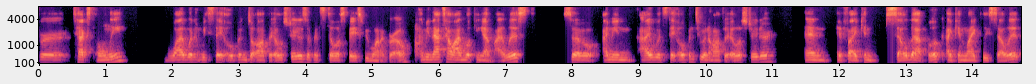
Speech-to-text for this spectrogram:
for text only, why wouldn't we stay open to author illustrators if it's still a space we want to grow? I mean, that's how I'm looking at my list. So, I mean, I would stay open to an author illustrator. And if I can sell that book, I can likely sell it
